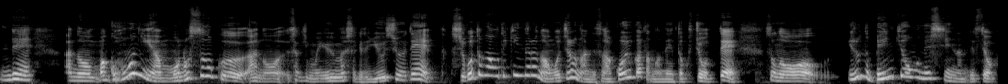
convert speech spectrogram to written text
で、あの、まあ、ご本人はものすごく、あの、さっきも言いましたけど、優秀で、仕事がおできになるのはもちろんなんですが、こういう方のね、特徴って、その、いろんな勉強も熱心なんですよ。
